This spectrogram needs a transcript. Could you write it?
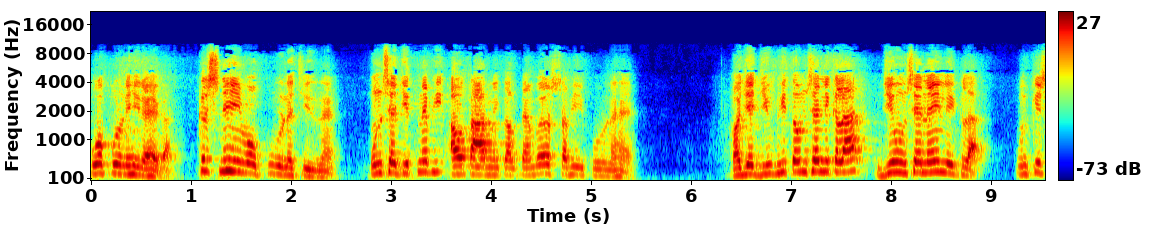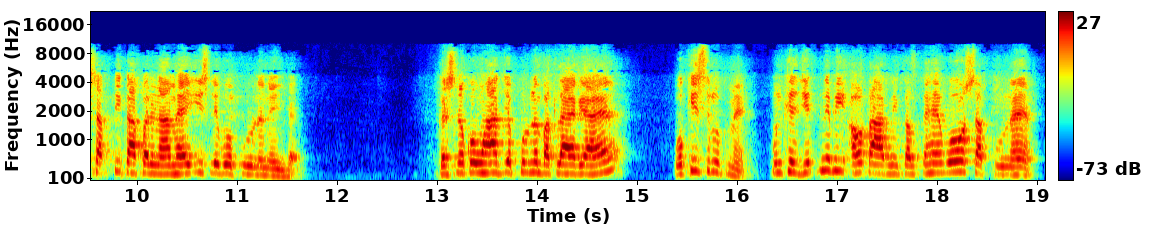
वो पूर्ण ही रहेगा। कृष्ण ही वो पूर्ण चीज़ है। उनसे जितने भी अवतार निकलते हैं, वो सभी पूर्ण है। और ये जीव भी तो उनसे निकला, जीव उनसे नहीं निकला। उनकी शक्ति का परिणाम है, इसलिए वो पूर्ण नहीं है। कृष्ण को वहाँ जब पूर्ण बतलाया गया है, वो किस रूप में? उनके जितने भी अवतार निकलते हैं, वो सब पूर्ण है।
